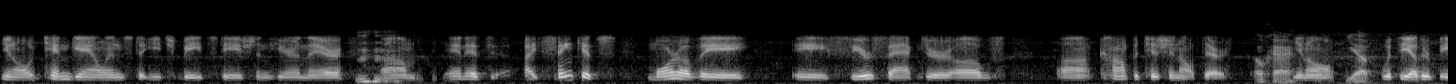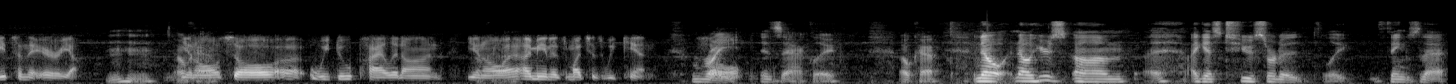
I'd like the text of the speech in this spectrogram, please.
you know 10 gallons to each bait station here and there mm-hmm. um, and it's I think it's more of a a fear factor of uh, competition out there okay you know yep with the other baits in the area Mm-hmm. Okay. You know, so uh, we do pile it on. You know, I, I mean, as much as we can. Right. So, exactly. Okay. Now, now here's um, I guess two sort of like things that.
